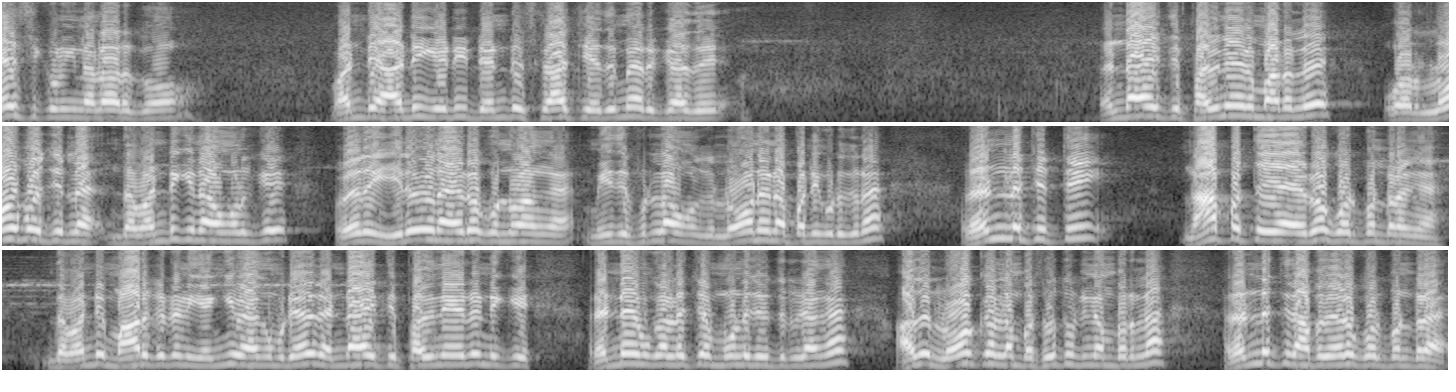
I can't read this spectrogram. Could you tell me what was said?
ஏசி கூலிங் நல்லாயிருக்கும் வண்டி அடிக்கடி டென்ட் ஸ்க்ராட்ச் எதுவுமே இருக்காது. ரெண்டாயிரத்தி பதினேழு மாடலு ஒரு லோ பட்ஜெட்டில் இந்த வண்டிக்கு நான் உங்களுக்கு வெறும் இருபதாயிரரூவா கொண்டு வாங்க. மீதி ஃபுல்லாக உங்களுக்கு லோனே நான் பண்ணி கொடுக்குறேன். ரெண்டு லட்சத்தி நாற்பத்தையாயிரரூவா கோட் பண்ணுறாங்க இந்த வண்டி மார்க்கெட்டில் நீங்கள் எங்கேயும் வாங்க முடியாது. ரெண்டாயிரத்தி பதினேழு இன்றைக்கி ரெண்டே முக்கால் லட்சம் மூணு லட்சம் வச்சுருக்காங்க. அது லோக்கல் நம்பர் தூத்துக்குடி நம்பரில் ரெண்டு லட்சத்தி நாற்பதாயிரம் கோட் பண்ணுறேன்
